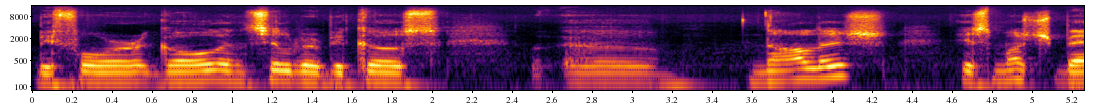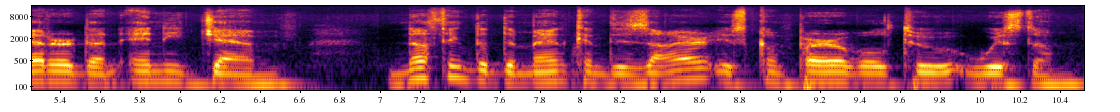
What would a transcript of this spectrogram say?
before gold and silver because uh, knowledge is much better than any gem. Nothing that the man can desire is comparable to wisdom.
